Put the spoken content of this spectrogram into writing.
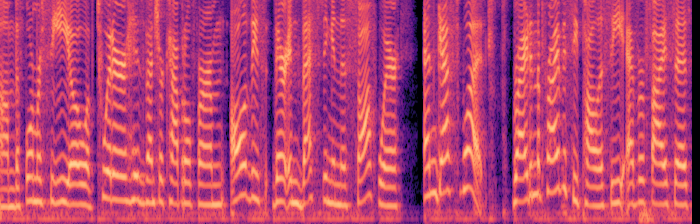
um, the former CEO of Twitter, his venture capital firm, all of these, they're investing in this software. And guess what? Right in the privacy policy, Everfi says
